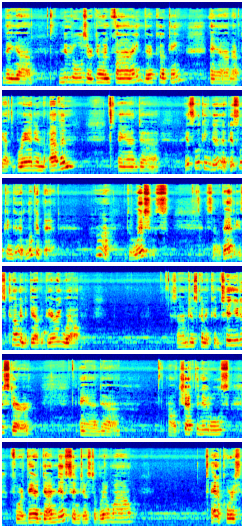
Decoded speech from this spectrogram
the uh, noodles are doing fine. They're cooking. And I've got the bread in the oven. And uh, it's looking good. It's looking good. Look at that. Huh. Delicious. So that is coming together very well. So I'm just going to continue to stir. And uh, I'll check the noodles for their doneness in just a little while. And of course,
